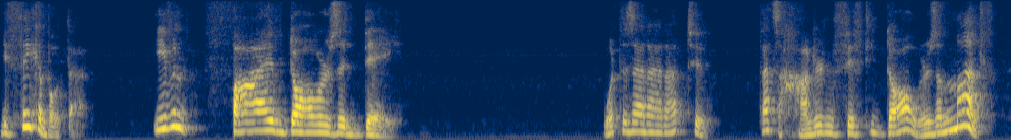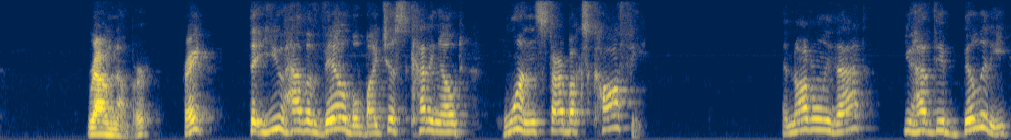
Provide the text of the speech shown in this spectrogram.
You think about that. Even $5 a day. What does that add up to? That's $150 a month, round number, right? That you have available by just cutting out one Starbucks coffee. And not only that, you have the ability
